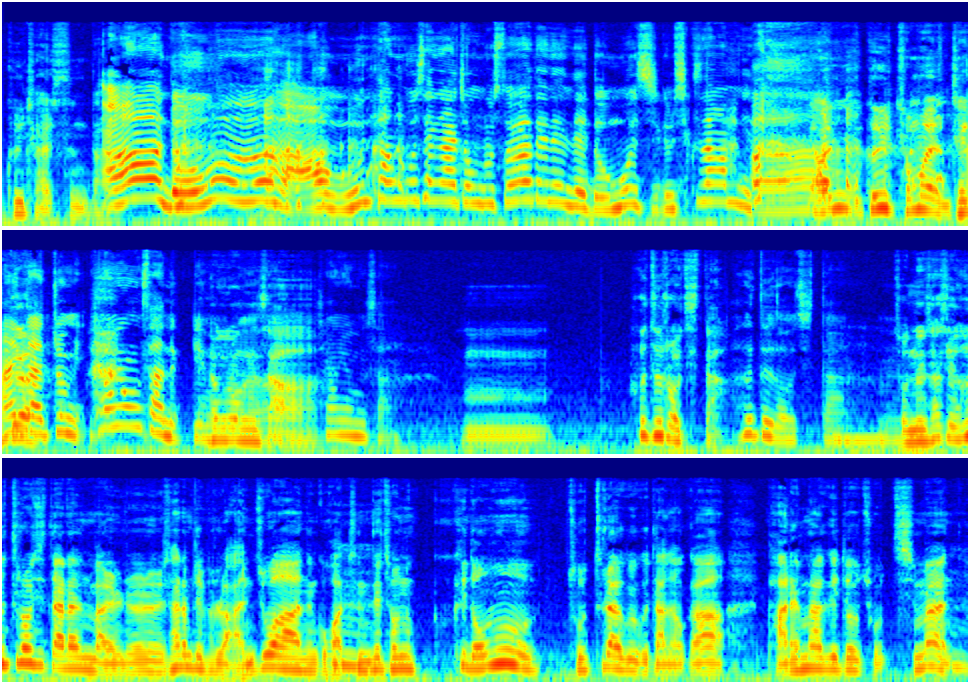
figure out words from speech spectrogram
글잘 쓴다. 아 너무 아 온탕부 생활 정도 써야 되는데 너무 지금 식상합니다. 아니 글 정말 제가 아니, 그러니까 좀 형용사 느낌으로 형용사. 형용사 음 흐드러지다. 흐드러지다. 음. 저는 사실 흐드러지다라는 말을 사람들이 별로 안 좋아하는 것 같은데 음. 저는 그게 너무 좋더라고요 그 단어가 발음하기도 좋지만 음.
